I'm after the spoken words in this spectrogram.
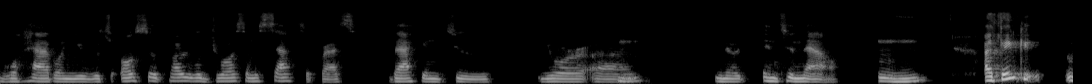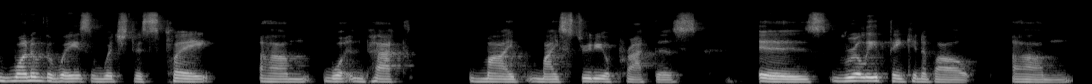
will have on you, which also probably will draw some sassafras back into your, uh, mm-hmm. you know, into now. Mm-hmm. I think one of the ways in which this play um, will impact my my studio practice is really thinking about um,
